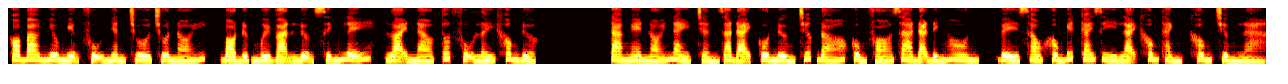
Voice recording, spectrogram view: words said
có bao nhiêu miệng phụ nhân chua chua nói, bỏ được 10 vạn lượng xính lễ, loại nào tốt phụ lấy không được. Ta nghe nói này Trần gia đại cô nương trước đó cùng phó gia đã đính hôn, về sau không biết cái gì lại không thành, không chừng là.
